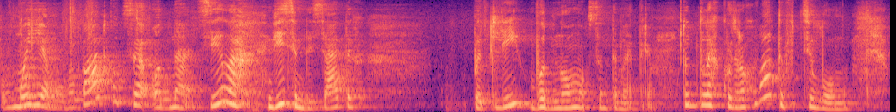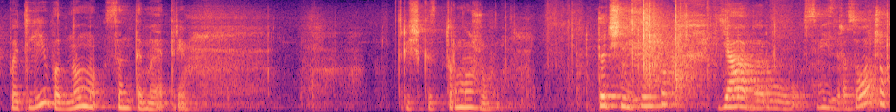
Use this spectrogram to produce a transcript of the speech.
В моєму випадку це 1,8 петлі в одному сантиметрі. Тут легко рахувати в цілому петлі в одному сантиметрі. Трішки торможу. Точнісінько, я беру свій зразочок,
